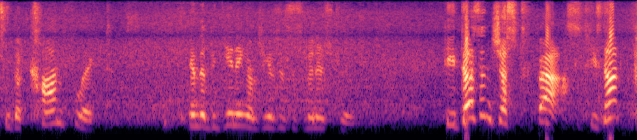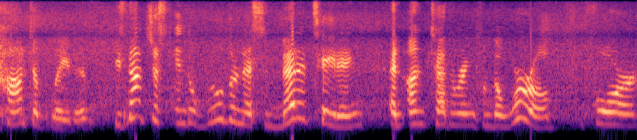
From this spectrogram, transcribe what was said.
to the conflict in the beginning of Jesus' ministry. He doesn't just fast, he's not contemplative, he's not just in the wilderness meditating and untethering from the world for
